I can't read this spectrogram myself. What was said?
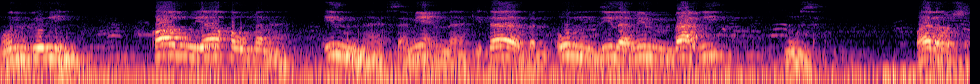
منذرين. قالوا يا قومنا إنا سمعنا كتابا أنزل من بعد موسى. وهذا هو الشك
